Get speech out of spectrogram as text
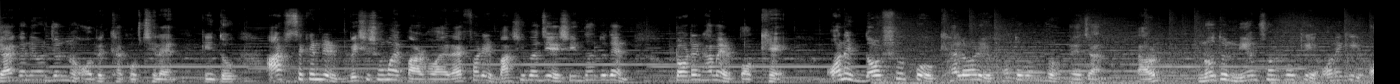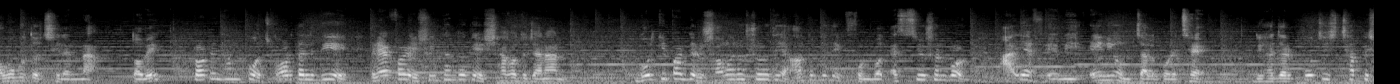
জায়গা নেওয়ার জন্য অপেক্ষা করছিলেন, কিন্তু আট সেকেন্ডের বেশি সময় পার হওয়ায় রেফারির বাঁশি বাজিয়ে সিদ্ধান্ত দেন টটেনহামের পক্ষে। অনেক দর্শক ও খেলোয়াড়ই হতভম্ব হয়ে যান, কারণ নতুন নিয়ম সম্পর্কে অনেকেই অবগত ছিলেন না। তবে টটেনহাম কোচ করতালি দিয়ে রেফারির সিদ্ধান্তকে স্বাগত জানান। গোলকিপারদের সময় নষ্ট আন্তর্জাতিক ফুটবল অ্যাসোসিয়েশন বোর্ড আইএফএবি এই নিয়ম চালু করেছে। দুই হাজার পঁচিশ ছাব্বিশ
